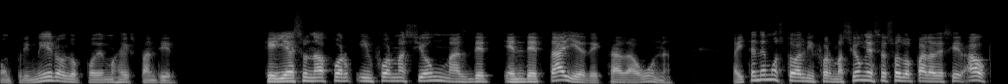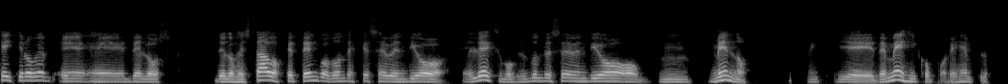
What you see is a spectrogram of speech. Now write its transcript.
Comprimir o lo podemos expandir. Que ya es una información más en detalle de cada una. Ahí tenemos toda la información. Eso es solo para decir, ah, ok, quiero ver eh, eh, de, los, de los estados que tengo, dónde es que se vendió el Xbox, dónde se vendió mm, menos eh, de México, por ejemplo.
